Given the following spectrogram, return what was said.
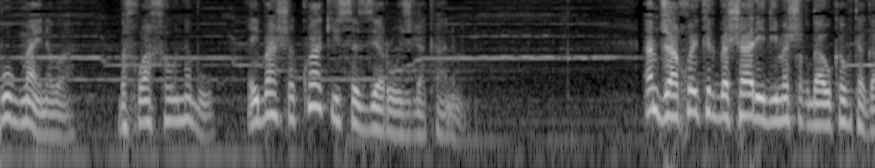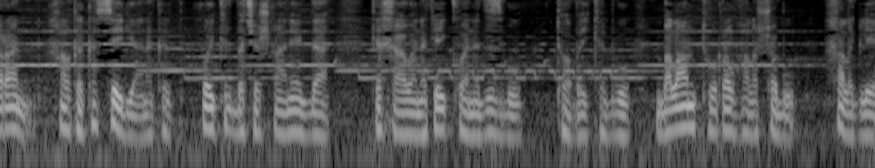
بووک ماینەوە بەخوا خەو نەبوو ئەی باشە کواکی سە زێڕ و جلەکانم ئەم جا خۆی کرد بە شاری دیمەشقدا و کەوتە گەڕان خەڵکەکە سەیریانە کرد خۆی کرد بە چێشخانەیەکدا کە خاوەنەکەی کۆنەدز بوو تۆبەی کرد بوو بەڵام تووڕە و هەڵەشە بوو خەڵک لێ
